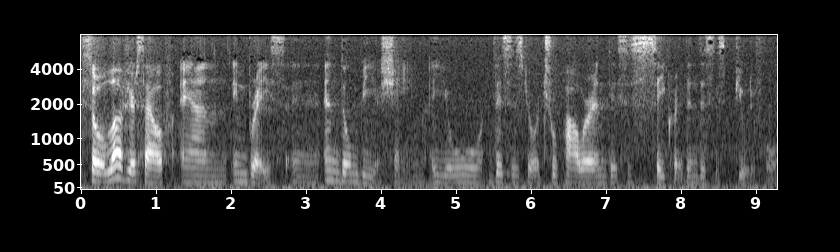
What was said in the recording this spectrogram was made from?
so love yourself and embrace uh, and don't be ashamed. You, this is your true power and this is sacred and this is beautiful.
